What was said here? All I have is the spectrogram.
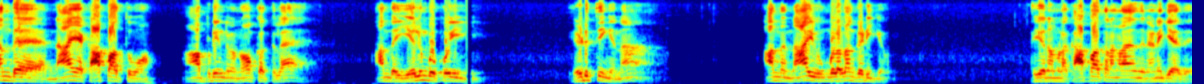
அந்த நாயை காப்பாற்றுவோம் அப்படின்ற நோக்கத்தில் அந்த எலும்பை போய் எடுத்தீங்கன்னா அந்த நாய் உங்களை தான் கடிக்கும். ஐயோ நம்மளை காப்பாத்துறாங்களா நினைக்காது.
